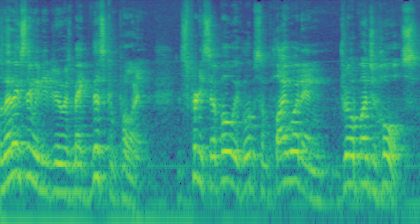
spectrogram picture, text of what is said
So the next thing we need to do is make this component. It's pretty simple. We glue up some plywood and drill a bunch of holes.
